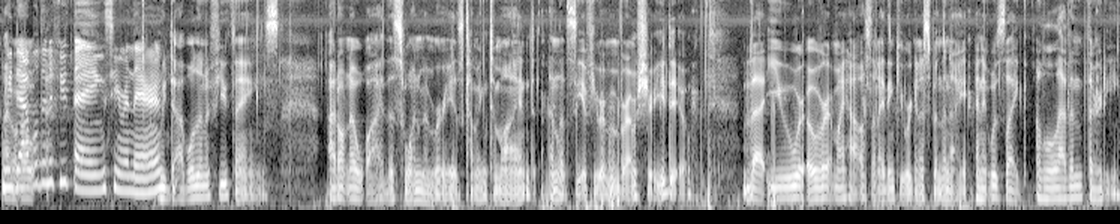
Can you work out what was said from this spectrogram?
we don't know- dabbled in a few things here and there. We dabbled in a few things. I don't know why this one memory is coming to mind, and let's see if you remember. I'm sure you do. That you were over at my house, and I think you were gonna spend the night, and it was like 11:30,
